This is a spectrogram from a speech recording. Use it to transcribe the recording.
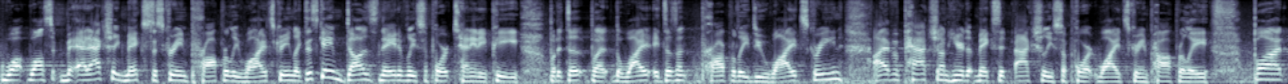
whilst it actually makes the screen properly widescreen, like this game does natively support 1080p, but it does, but the wide it doesn't properly do widescreen. I have a patch on here that makes it actually support widescreen properly, but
